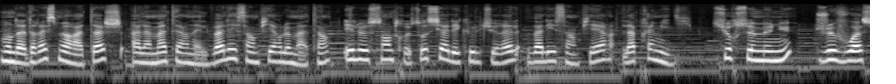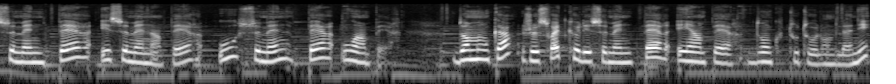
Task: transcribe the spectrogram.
Mon adresse me rattache à la maternelle Vallée Saint-Pierre le matin et le centre social et culturel Vallée Saint-Pierre l'après-midi. Sur ce menu, je vois semaine paire et semaine impaire ou semaine paire ou impaire. Dans mon cas, je souhaite que les semaines paires et impaires, donc tout au long de l'année,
